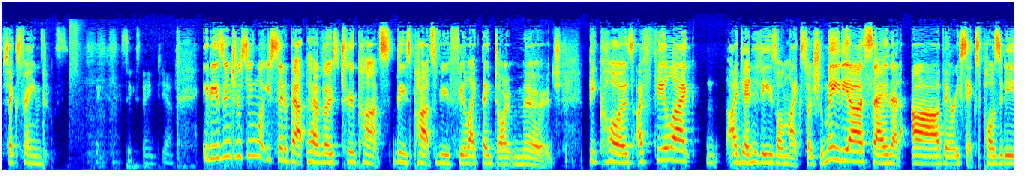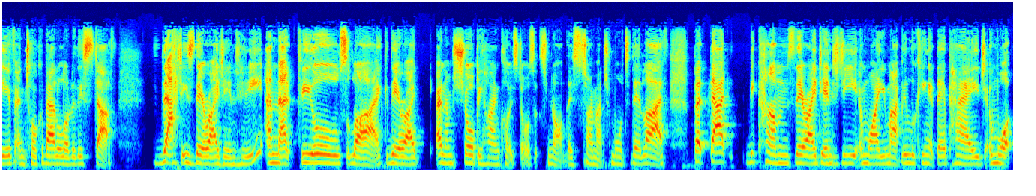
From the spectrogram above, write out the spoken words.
Sex fiend. sex, sex, sex fiend. Yeah. It is interesting what you said about how those two parts, these parts of you feel like they don't merge because I feel like identities on like social media say that are very sex positive and talk about a lot of this stuff. That is their identity and that feels like their i and I'm sure behind closed doors it's not. There's so much more to their life, but that becomes their identity and why you might be looking at their page and what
